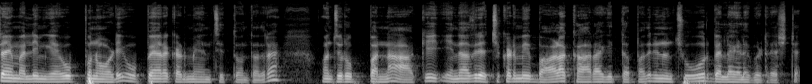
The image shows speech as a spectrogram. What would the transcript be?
ಟೈಮಲ್ಲಿ ನಿಮಗೆ ಉಪ್ಪು ನೋಡಿ, ಉಪ್ಪು ಏನಾರು ಕಡಿಮೆ ಅನಿಸಿತ್ತು ಅಂತಂದರೆ ಒಂಚೂರು ಉಪ್ಪನ್ನು ಹಾಕಿ, ಏನಾದರೂ ಹೆಚ್ಚು ಕಡಿಮೆ ಭಾಳ ಖಾರ ಆಗಿತ್ತಪ್ಪ ಅಂದರೆ ಇನ್ನೊಂದು ಚೂರು ಬೆಲ್ಲ ಎಳೆಬಿಟ್ರಿ ಅಷ್ಟೇ.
